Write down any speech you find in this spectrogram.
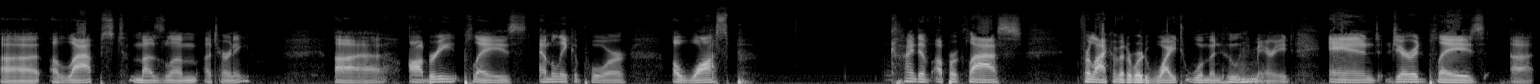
uh, a lapsed Muslim attorney. Uh, Aubrey plays Emily Kapoor, a wasp kind of upper class, for lack of a better word, white woman who he married, and Jared plays uh,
